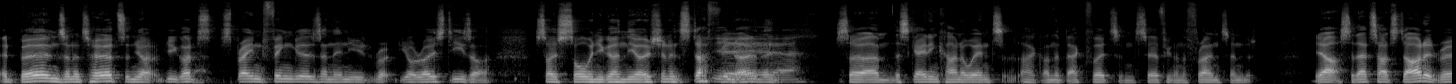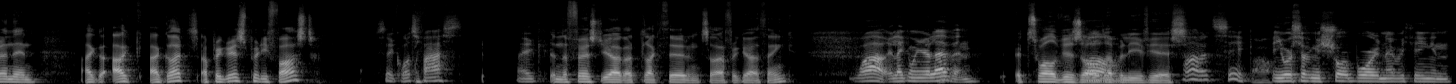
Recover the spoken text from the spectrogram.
it burns and it hurts, and you you got sprained fingers, and then you your roasties are so sore when you go in the ocean and stuff, you know. Yeah, Then- yeah. so um, the skating kind of went like on the back foot and surfing on the front, and yeah, so that's how it started, bro. And then I got I, I got I progressed pretty fast. Sick. What's fast? Like, In the first year, I got like third in South Africa, I think. wow. Like when you're 11. At 12 years old, I believe, yes. Wow, that's sick. Wow. And you were surfing a shortboard and everything, and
